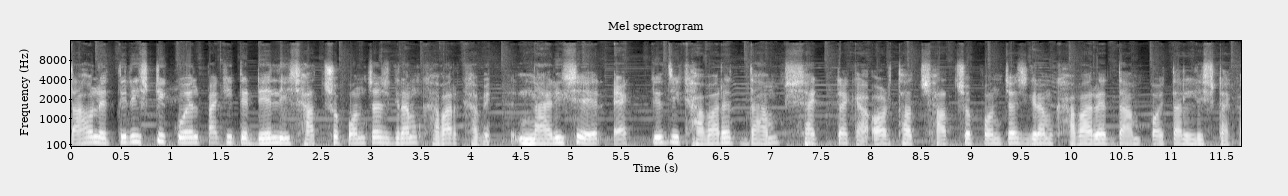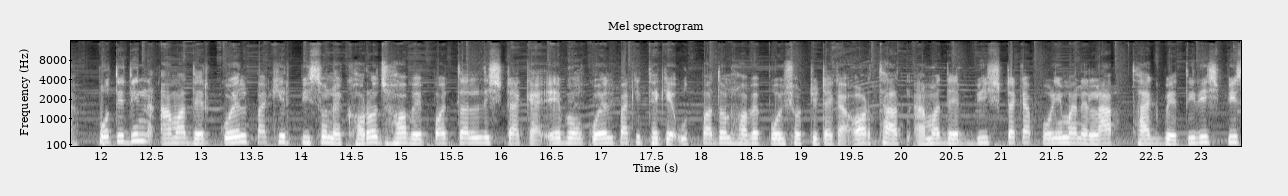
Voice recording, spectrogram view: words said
তাহলে তিরিশটি কোয়েল পাখিতে ডেলি সাতশো পঞ্চাশ গ্রাম খাবার খাবে। নারিশের এক কেজি খাবারের দাম ষাট টাকা, অর্থাৎ সাতশো পঞ্চাশ গ্রাম খাবারের দাম পঁয়তাল্লিশ টাকা। প্রতিদিন আমাদের কোয়েল পাখির পিছনে খরচ হবে পঁয়তাল্লিশ টাকা এবং কোয়েল পাখি থেকে উৎপাদন হবে পঁয়ষট্টি টাকা, অর্থাৎ আমাদের বিশ টাকা পরিমাণে লাভ থাকবে তিরিশ পিস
